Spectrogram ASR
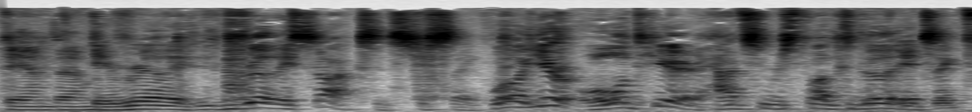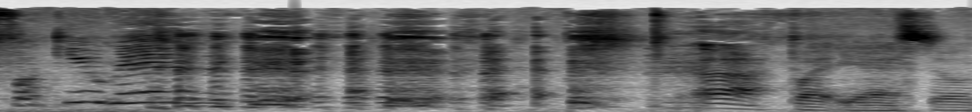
Damn them. It really, it really sucks. It's just like, well, you're old here. Have some responsibility. It's like, fuck you, man. ah, but yeah. So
